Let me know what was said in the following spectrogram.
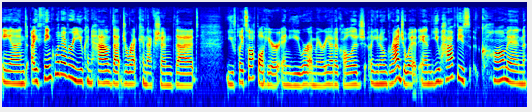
and I think whenever you can have that direct connection that you've played softball here and you were a Marietta College, uh, you know, graduate, and you have these common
